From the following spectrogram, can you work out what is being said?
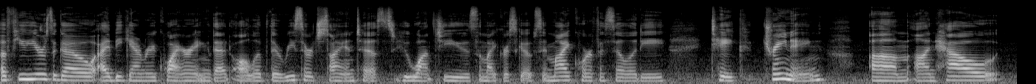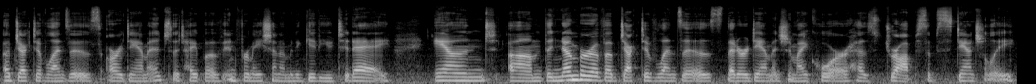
A few years ago, I began requiring that all of the research scientists who want to use the microscopes in my core facility take training um, on how objective lenses are damaged, the type of information I'm going to give you today. And um, the number of objective lenses that are damaged in my core has dropped substantially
